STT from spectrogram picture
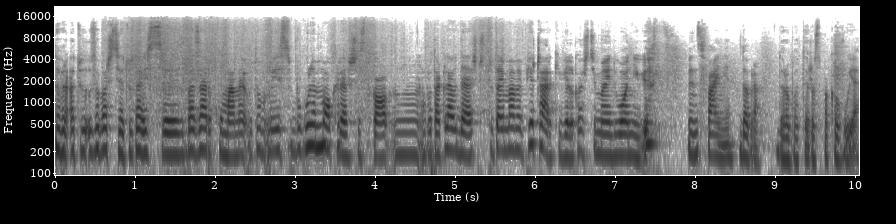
Dobra, a tu zobaczcie, tutaj z, z bazarku mamy, to jest w ogóle mokre wszystko, mm, bo tak lał deszcz. Tutaj mamy pieczarki wielkości mojej dłoni, więc, więc fajnie. Dobra, do roboty rozpakowuję.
